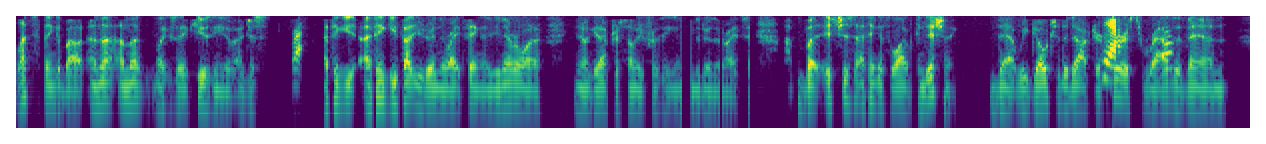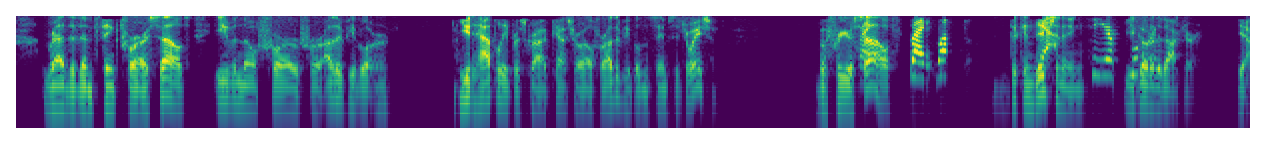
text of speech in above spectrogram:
let's think about. I'm not I'm not like I say accusing you. I just right. I think you, I think you thought you were doing the right thing, and you never want to you know get after somebody for thinking they're doing the right thing. But it's just I think it's a lot of conditioning that we go to the doctor yeah. first rather than rather than think for ourselves. Even though for for other people, or you'd happily prescribe castor oil for other people in the same situation, but for yourself, right? right. Well, the conditioning, yeah. you go to the doctor yeah.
